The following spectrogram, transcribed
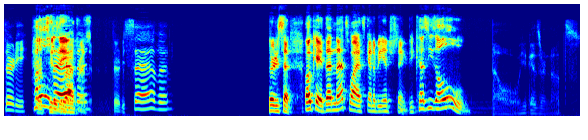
30. How old is Rodgers? 37. 37. Okay, then that's why it's going to be interesting because he's old. No, you guys are nuts.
